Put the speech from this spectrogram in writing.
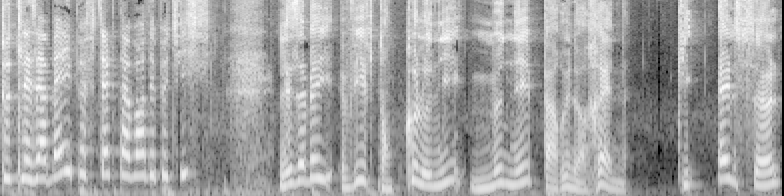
Toutes les abeilles peuvent-elles avoir des petits? Les abeilles vivent en colonies menées par une reine elle seule,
